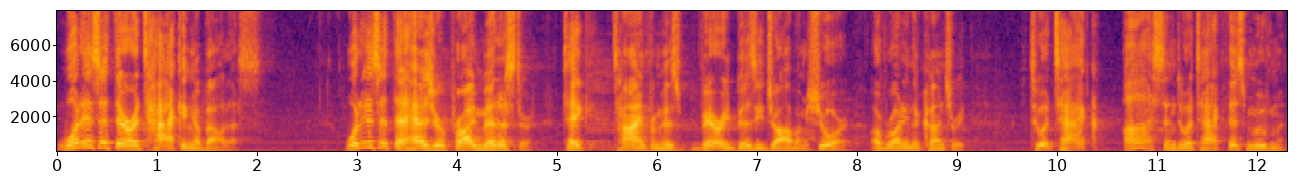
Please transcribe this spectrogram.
What is it they're attacking about us? What is it that has your prime minister take time from his very busy job, I'm sure, of running the country to attack us and to attack this movement?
